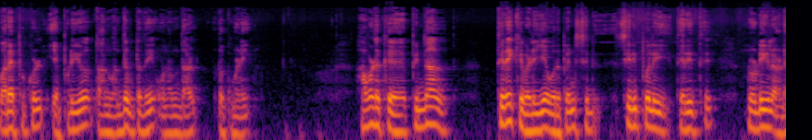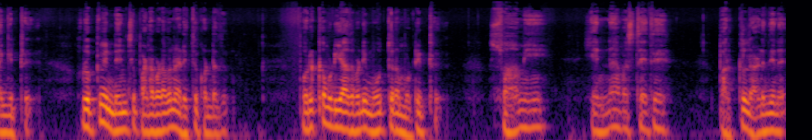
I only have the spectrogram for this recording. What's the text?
மறைப்புக்குள் எப்படியோ தான் வந்துவிட்டதை உணர்ந்தாள் ருக்மணி. அவளுக்கு பின்னால் திரைக்கு வெளியே ஒரு பெண் சிரி சிரிப்பொலி தெரித்து நொடியில் அடங்கிற்று. ருக்குவின் நெஞ்சு படபடவன் அடித்து கொண்டது. பொறுக்க முடியாதபடி மூத்திரம் முட்டிற்று. சுவாமி என்ன அவஸ்தை இது? பற்கள் அழுந்தின.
